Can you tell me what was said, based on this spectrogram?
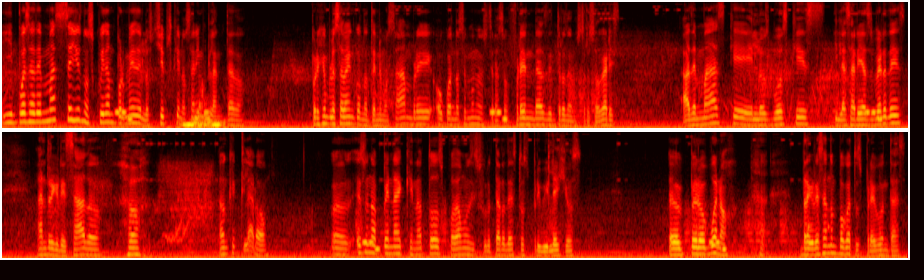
Y pues además ellos nos cuidan por medio de los chips que nos han implantado. Por ejemplo, saben cuando tenemos hambre o cuando hacemos nuestras ofrendas dentro de nuestros hogares. Además que los bosques y las áreas verdes han regresado. Oh. Aunque claro, eh, es una pena que no todos podamos disfrutar de estos privilegios. Eh, pero bueno, regresando un poco a tus preguntas.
